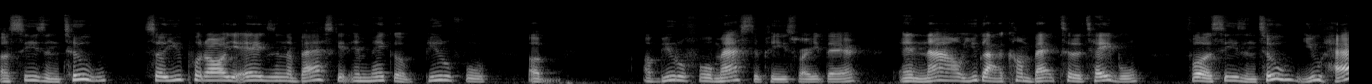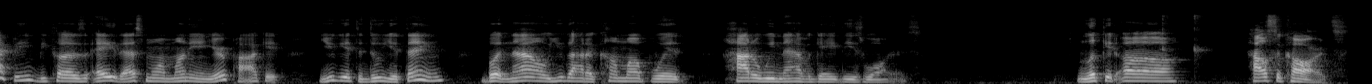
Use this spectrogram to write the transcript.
a season two, so you put all your eggs in the basket and make a beautiful a a beautiful masterpiece right there and now you gotta come back to the table for a season two. You happy because a that's more money in your pocket, You get to do your thing, but now you got to come up with how do we navigate these waters? Look at uh House of Cards.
